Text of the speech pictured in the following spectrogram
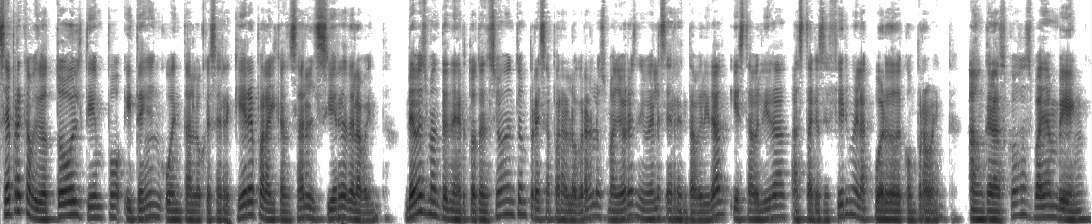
Sé precavido todo el tiempo y ten en cuenta lo que se requiere para alcanzar el cierre de la venta. Debes mantener tu atención en tu empresa para lograr los mayores niveles de rentabilidad y estabilidad hasta que se firme el acuerdo de compra-venta. Aunque las cosas vayan bien,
